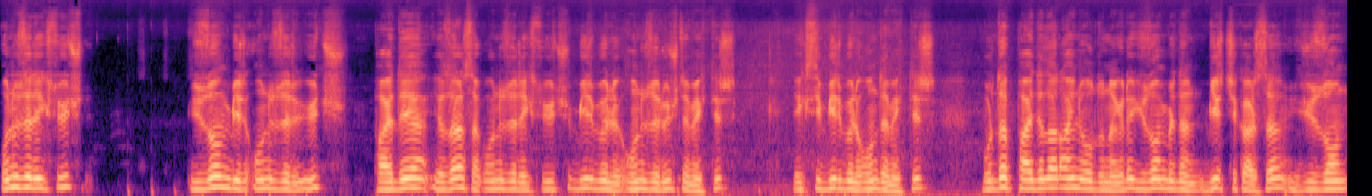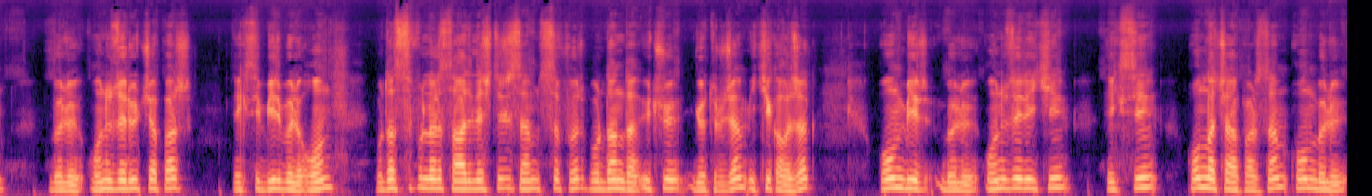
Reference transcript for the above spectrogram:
10 üzeri eksi 3 111 10 üzeri 3 paydaya yazarsak 10 üzeri eksi 3'ü 1 bölü 10 üzeri 3 demektir. Eksi 1 bölü 10 demektir. Burada paydalar aynı olduğuna göre 111'den 1 çıkarsa 110 bölü 10 üzeri 3 yapar. Eksi 1 bölü 10. Burada sıfırları sadeleştirirsem 0. Buradan da 3'ü götüreceğim. 2 kalacak. 11 bölü 10 üzeri 2 eksi 10 ile çarparsam 10 bölü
